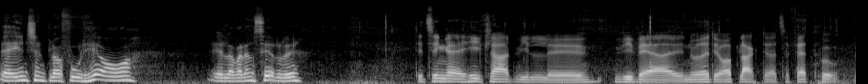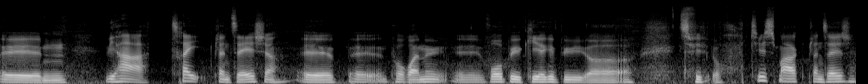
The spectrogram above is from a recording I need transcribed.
af Indian blåfugl herover? Eller hvordan ser du det? Det tænker jeg helt klart vil, øh, vil være noget af det oplagte at tage fat på. Øh, vi har tre plantager øh, øh, på Rømø, øh, Vorby, Kirkeby og oh, uh, Tismark plantage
